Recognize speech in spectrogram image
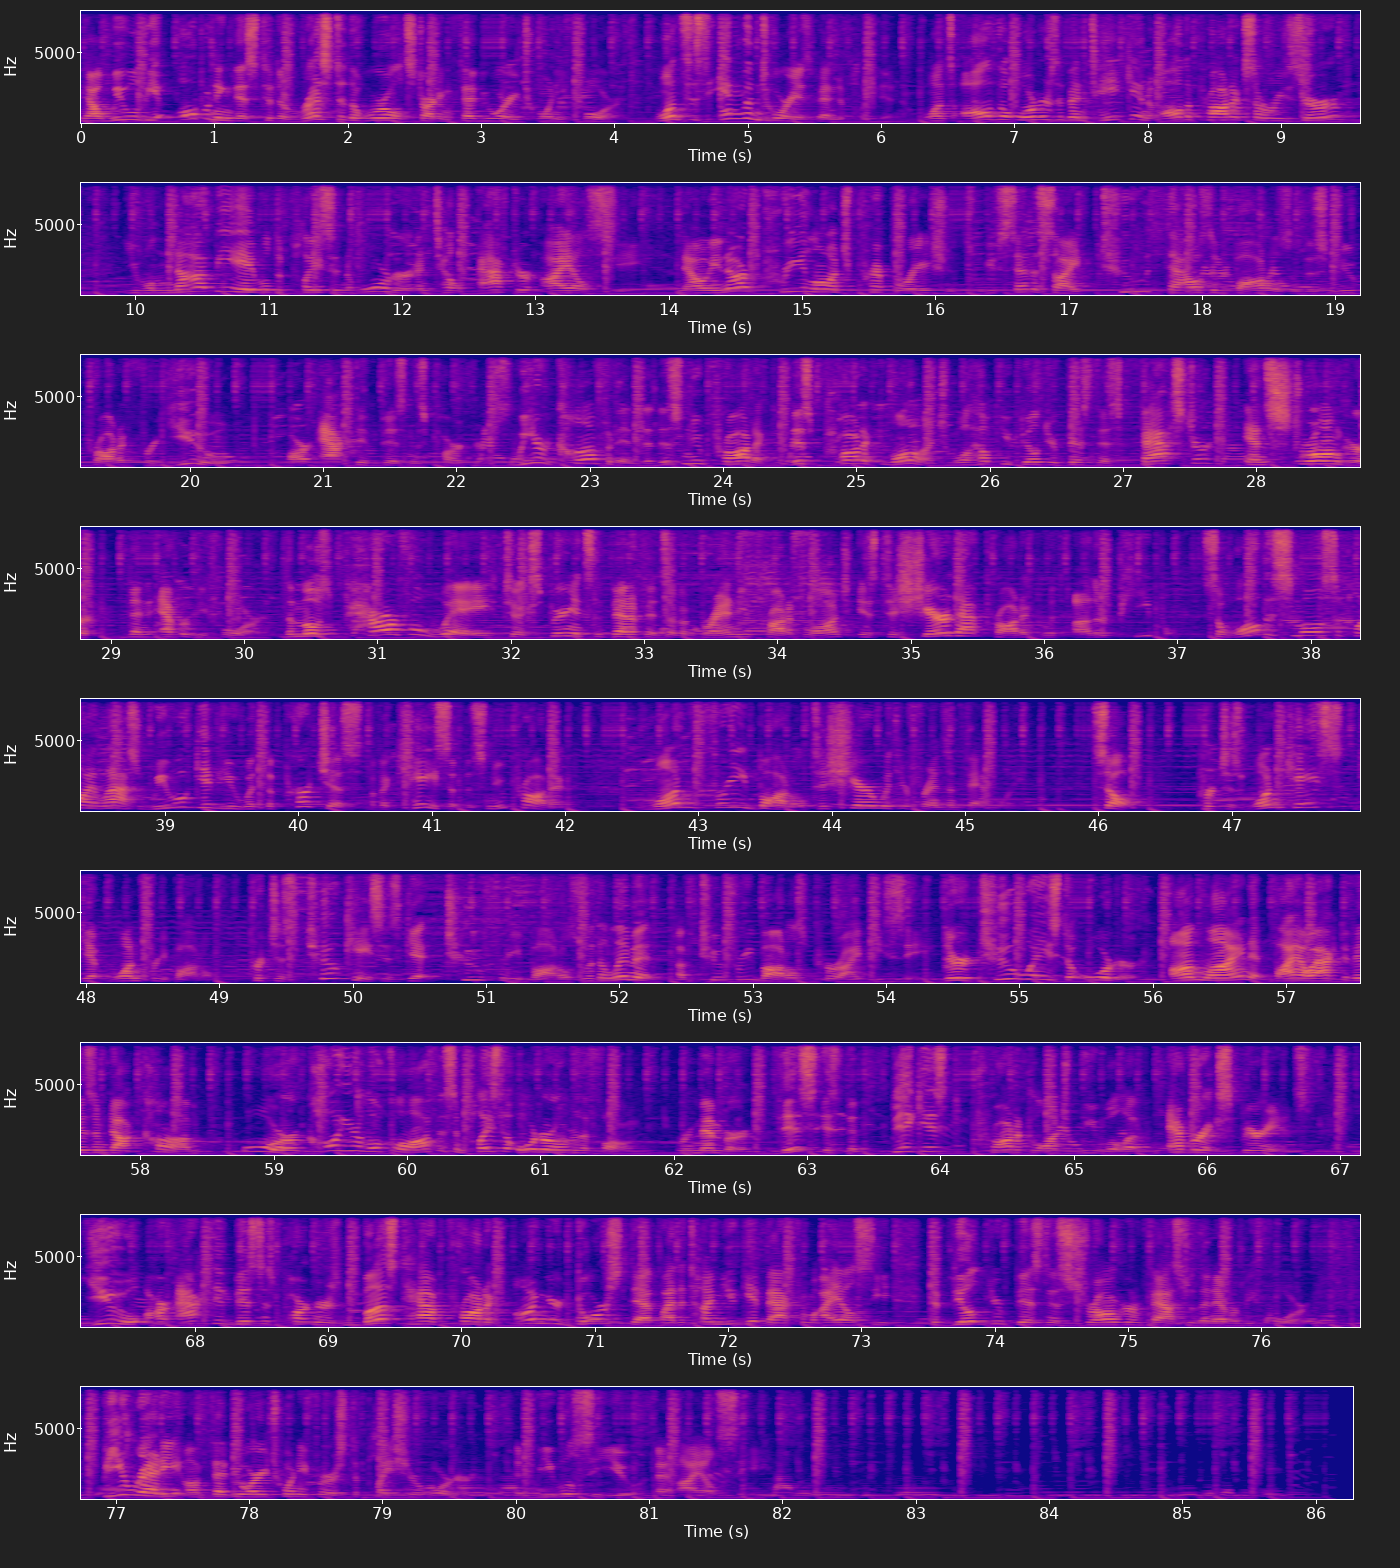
Now we will be opening this to the rest of the world starting February 24th. Once this inventory has been depleted, once all the orders have been taken, all the products are reserved, you will not be able to place an order until after ILC. Now in our pre-launch preparations, we've set aside 2,000 bottles of this new product for you our active business partners. We are confident that this new product, this product launch will help you build your business faster and stronger than ever before. The most powerful way to experience the benefits of a brand new product launch is to share that product with other people. So while the small supply lasts, we will give you with the purchase of a case of this new product, one free bottle to share with your friends and family. So purchase one case, get one free bottle. Purchase two cases, get two free bottles with a limit of two free bottles per IPC. There are two ways to order, online at bioactivism.com or call your local office and place the order over the phone. Remember, this is the biggest product launch we will have ever experienced. You, our active business partners, must have product on your doorstep by the time you get back from ILC to build your business stronger and faster than ever before. Be ready on February 21st to place your order, and we will see you at ILC.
